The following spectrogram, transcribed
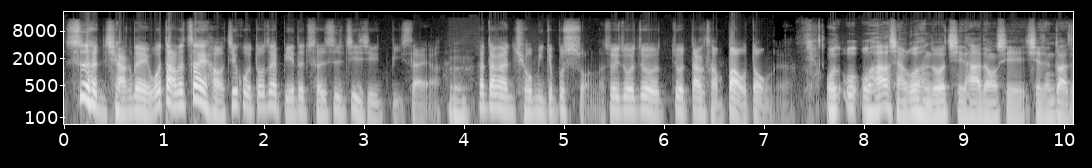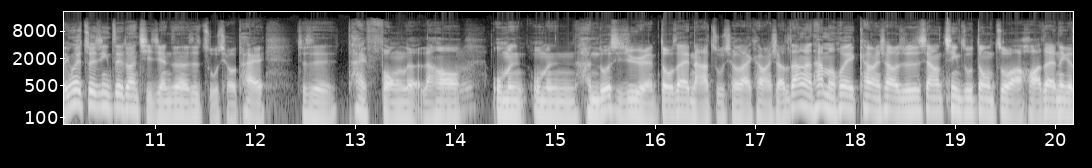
是很强的、欸，我打的再好，结果都在别的城市进行比赛啊，嗯。那当然球迷就不爽了，所以说就就当场暴动了。我我我还有想过很多其他的东西写成段子，因为最近这段期间真的是足球太就是太疯了，然后我们我们很多喜剧人都在拿足球来开玩笑，当然他们会开玩笑，就是像庆祝动作啊，滑在那个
